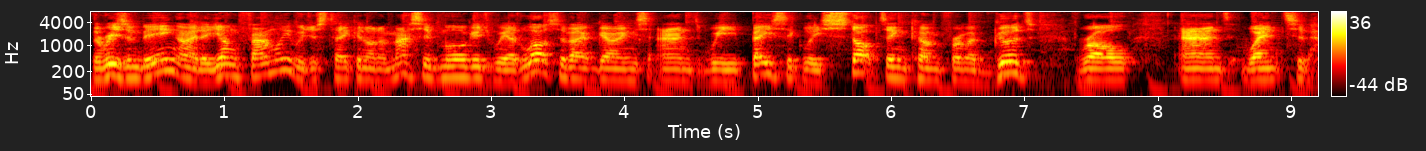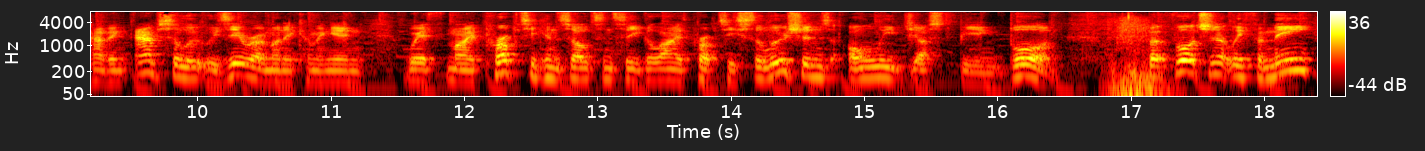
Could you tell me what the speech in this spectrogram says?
the reason being, I had a young family, we'd just taken on a massive mortgage, we had lots of outgoings, and we basically stopped income from a good role and went to having absolutely zero money coming in with my property consultancy, Goliath Property Solutions, only just being born. But fortunately for me,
